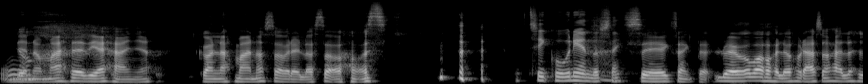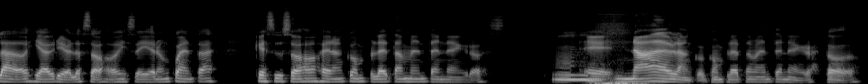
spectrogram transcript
de no más de 10 años, con las manos sobre los ojos. Sí, cubriéndose. Sí, exacto. Luego bajó los brazos a los lados y abrió los ojos y se dieron cuenta que sus ojos eran completamente negros. Mm. Eh, nada de blanco, completamente negros, todo.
